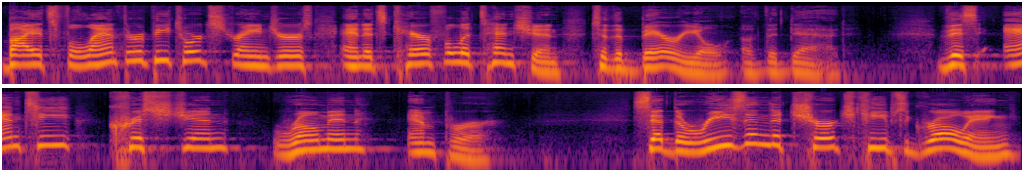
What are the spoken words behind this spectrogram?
by its philanthropy towards strangers and its careful attention to the burial of the dead. This anti Christian Roman emperor said the reason the church keeps growing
